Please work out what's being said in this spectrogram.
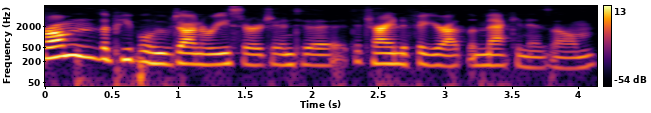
from the people who've done research into to trying to figure out the mechanism,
